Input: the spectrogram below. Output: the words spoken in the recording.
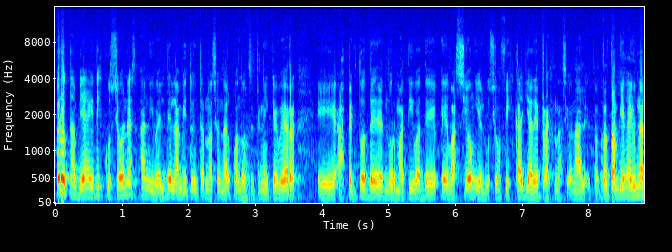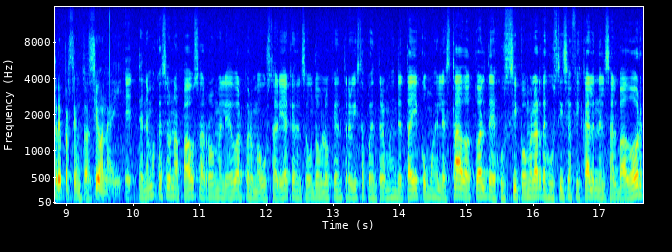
Pero también hay discusiones a nivel del ámbito internacional cuando se tienen que ver eh, aspectos de normativas de evasión y elusión fiscal ya de transnacionales. Entonces también hay una representación ahí. Eh, tenemos que hacer una pausa, Rommel y Eduard, pero me gustaría que en el segundo bloque de entrevista pues entremos en detalle cómo es el estado actual de, si podemos hablar de justicia fiscal en El Salvador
